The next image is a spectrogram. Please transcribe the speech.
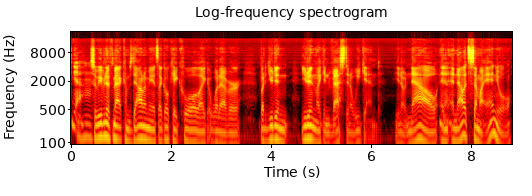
Yeah. So even if Matt comes down on me, it's like okay, cool, like whatever. But you didn't you didn't like invest in a weekend, you know. Now and, Yeah. and now it's semi-annual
